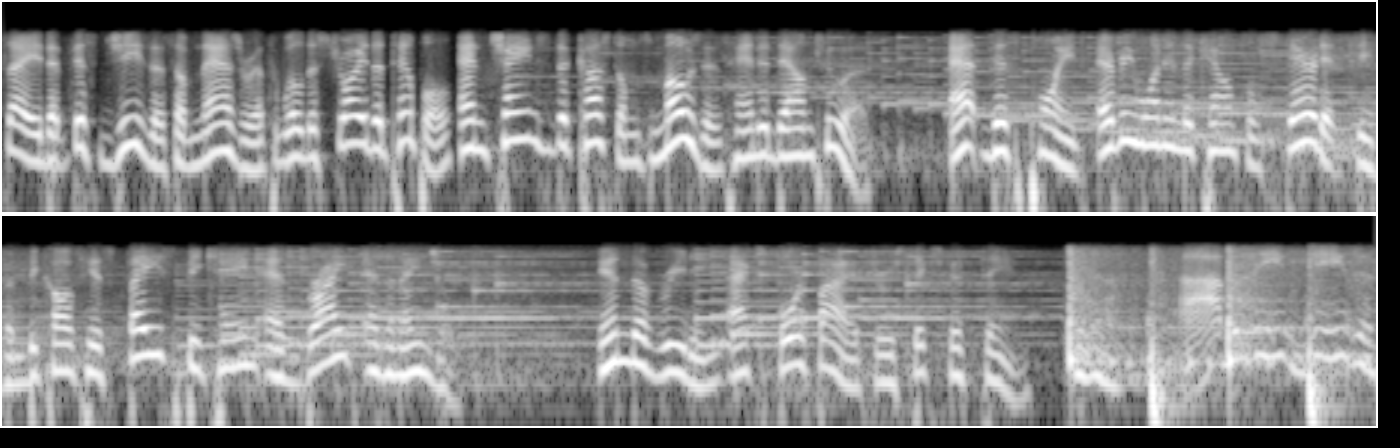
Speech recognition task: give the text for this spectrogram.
say that this Jesus of Nazareth will destroy the temple and change the customs Moses handed down to us. At this point, everyone in the council stared at Stephen because his face became as bright as an angel. End of reading Acts 4 5 through 6:15. I believe Jesus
